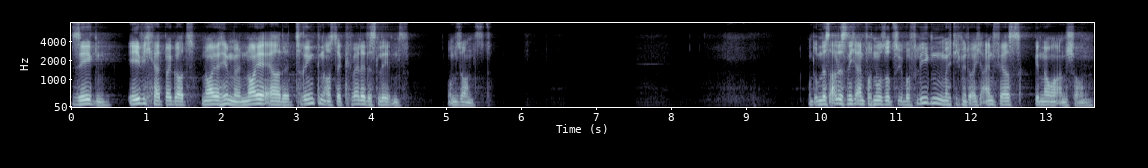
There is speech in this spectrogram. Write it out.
Segen, Ewigkeit bei Gott, neuer Himmel, neue Erde, Trinken aus der Quelle des Lebens, umsonst. Und um das alles nicht einfach nur so zu überfliegen, möchte ich mit euch einen Vers genauer anschauen.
